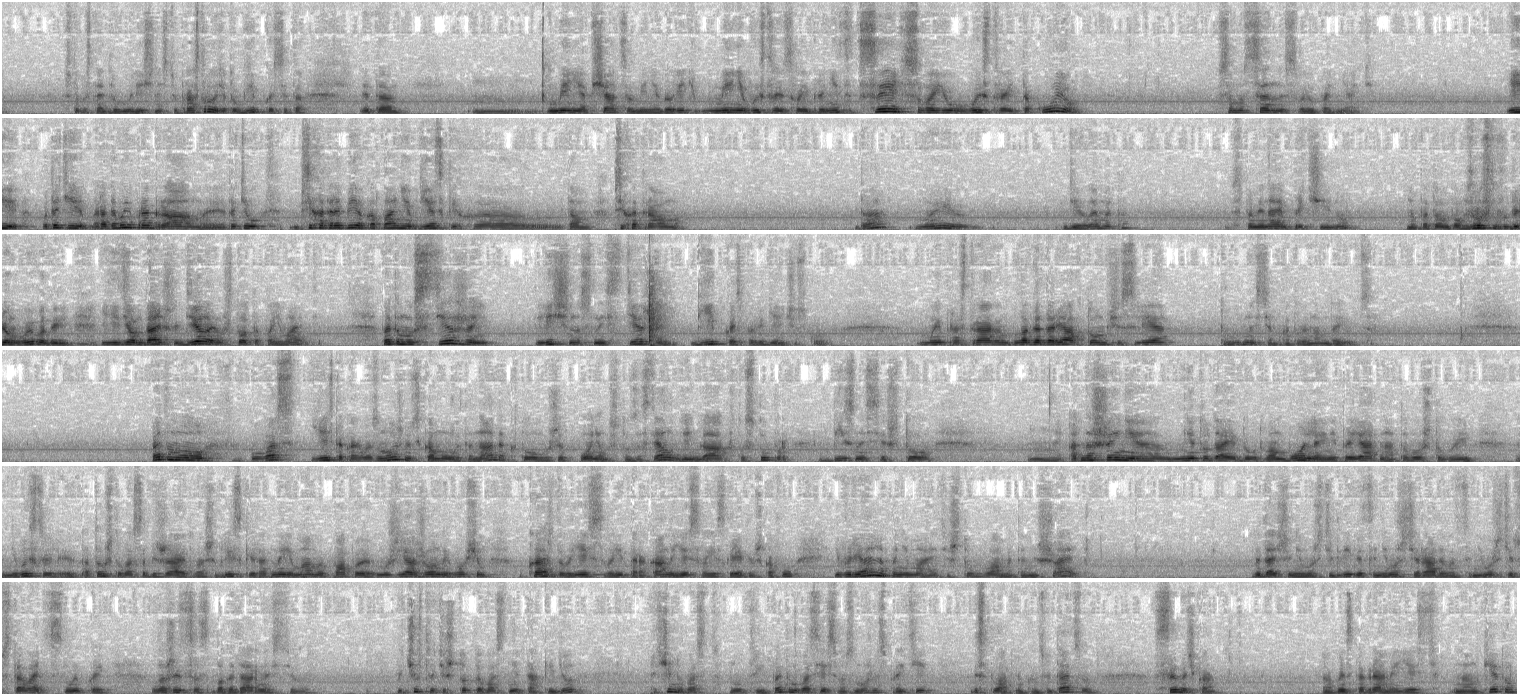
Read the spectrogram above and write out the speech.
Чтобы стать другой личностью, простроить эту гибкость, это, это умение общаться, умение говорить, умение выстроить свои границы, цель свою выстроить такую, самоценность свою поднять. И вот эти родовые программы, вот эти психотерапия, копание в детских э, там, психотравмах. Да, мы делаем это, вспоминаем причину, но потом по-взрослому берем выводы и, идем дальше, делаем что-то, понимаете? Поэтому стержень, личностный стержень, гибкость поведенческую – мы простраиваем благодаря в том числе трудностям, которые нам даются. Поэтому у вас есть такая возможность, кому это надо, кто уже понял, что застрял в деньгах, что ступор в бизнесе, что отношения не туда идут, вам больно и неприятно от того, что вы не выстрелили, от того, что вас обижают ваши близкие, родные, мамы, папы, мужья, жены. В общем, у каждого есть свои тараканы, есть свои скелеты в шкафу. И вы реально понимаете, что вам это мешает. Вы дальше не можете двигаться, не можете радоваться, не можете вставать с улыбкой, ложиться с благодарностью. Вы чувствуете, что-то у вас не так идет, причина у вас внутри. Поэтому у вас есть возможность пройти бесплатную консультацию. Ссылочка э, в Инстаграме есть на анкету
